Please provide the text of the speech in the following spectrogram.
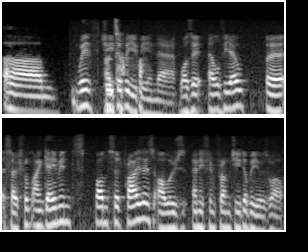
Um, With GW being there, was it LVO, uh, so Frontline Gaming sponsored prizes, or was anything from GW as well?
